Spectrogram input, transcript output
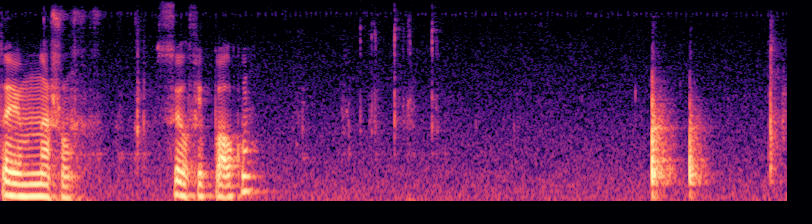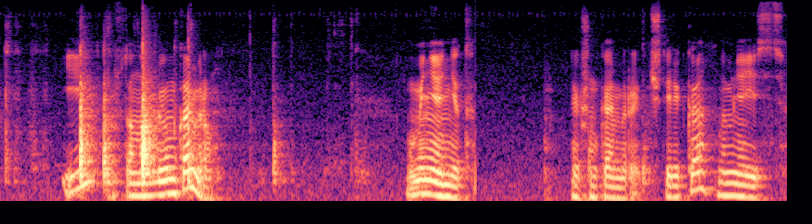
Ставим нашу селфи-палку. И устанавливаем камеру. У меня нет экшн камеры 4К, но у меня есть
